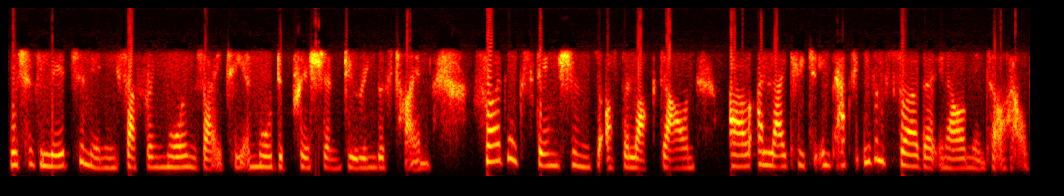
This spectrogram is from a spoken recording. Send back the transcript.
which has led to many suffering more anxiety and more depression during this time further extensions of the lockdown are likely to impact even further in our mental health.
